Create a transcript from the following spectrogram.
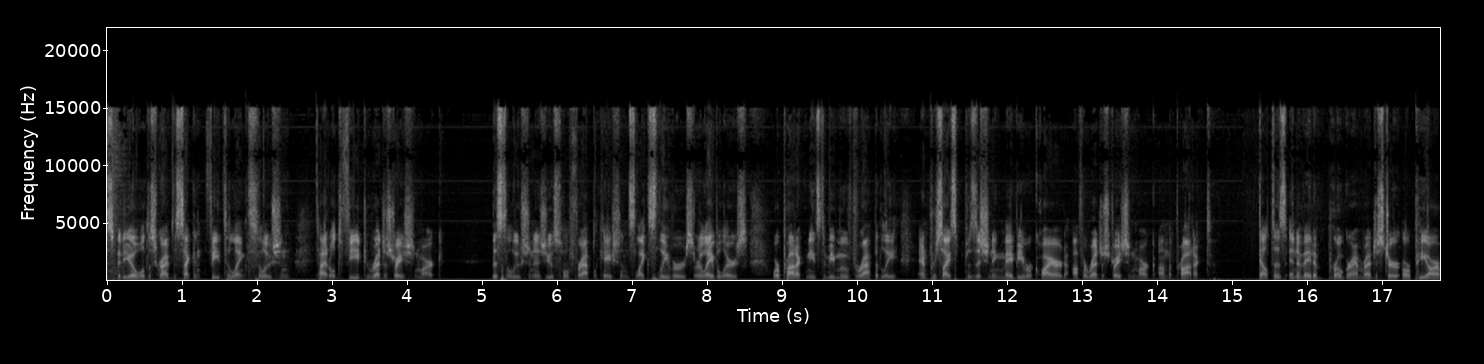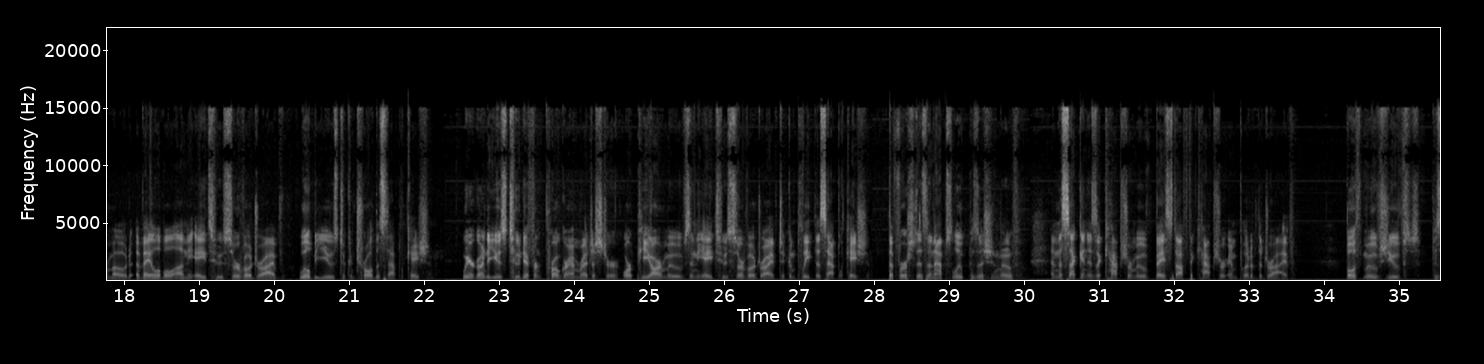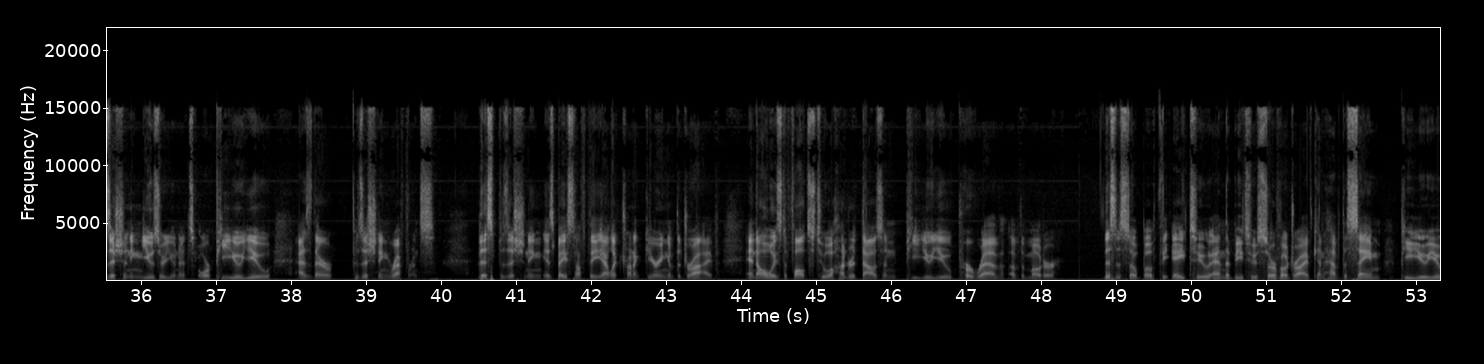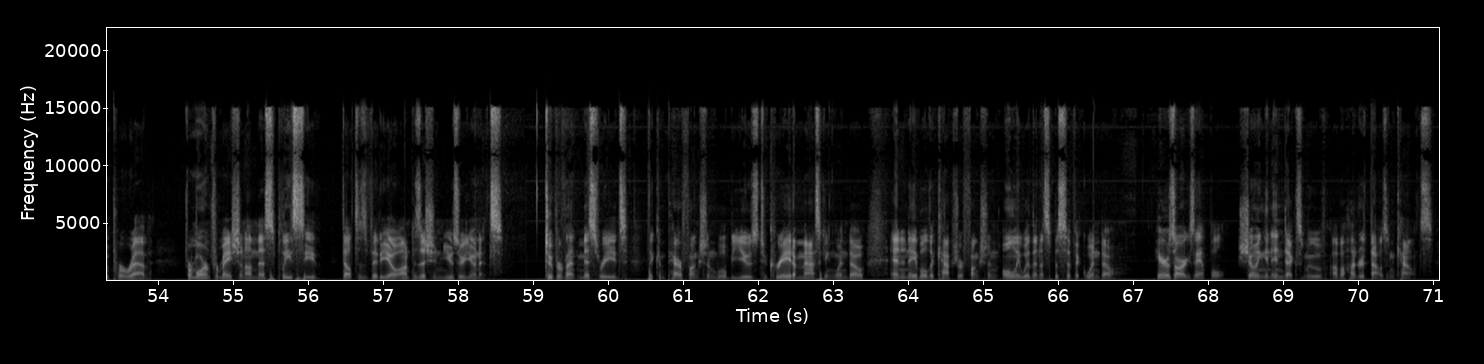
This video will describe the second feed to length solution titled Feed to Registration Mark. This solution is useful for applications like sleevers or labelers where product needs to be moved rapidly and precise positioning may be required off a registration mark on the product. Delta's innovative program register or PR mode available on the A2 servo drive will be used to control this application. We are going to use two different program register or PR moves in the A2 servo drive to complete this application. The first is an absolute position move, and the second is a capture move based off the capture input of the drive. Both moves use positioning user units or PUU as their positioning reference. This positioning is based off the electronic gearing of the drive and always defaults to 100,000 PUU per rev of the motor. This is so both the A2 and the B2 servo drive can have the same PUU per rev. For more information on this, please see Delta's video on position user units. To prevent misreads, the compare function will be used to create a masking window and enable the capture function only within a specific window. Here is our example, showing an index move of 100,000 counts.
